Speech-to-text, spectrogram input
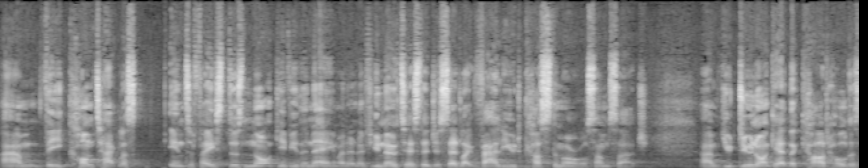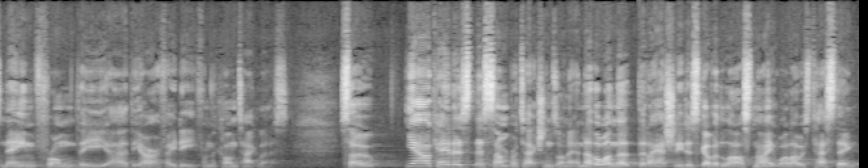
Um, the contactless interface does not give you the name. I don't know if you noticed it just said like valued customer or some such. Um, you do not get the cardholder's name from the, uh, the RFID, from the contactless. So yeah, okay, there's, there's some protections on it. Another one that, that I actually discovered last night while I was testing,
